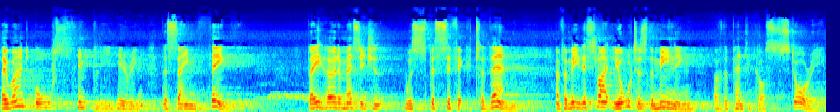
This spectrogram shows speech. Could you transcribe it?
they weren't all simply hearing the same thing. They heard a message that was specific to them. And for me, this slightly alters the meaning of the Pentecost story.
